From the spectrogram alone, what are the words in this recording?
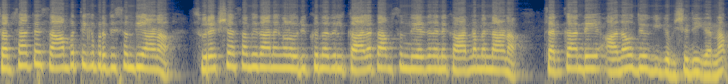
സംസ്ഥാനത്തെ സാമ്പത്തിക പ്രതിസന്ധിയാണ് സുരക്ഷാ സംവിധാനങ്ങൾ ഒരുക്കുന്നതിൽ കാലതാമസം നേരിടുന്നതിന് കാരണമെന്നാണ് സർക്കാരിന്റെ അനൌദ്യോഗിക വിശദീകരണം.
